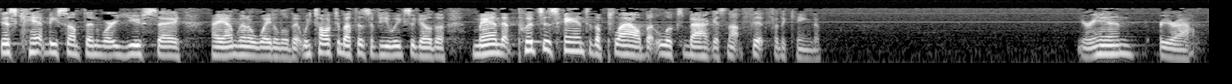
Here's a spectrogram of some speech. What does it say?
this can't be something where you say, hey, I'm going to wait a little bit. We talked about this a few weeks ago. The man that puts his hand to the plow but looks back is not fit for the kingdom. You're in or you're out.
